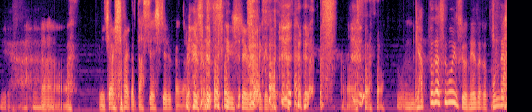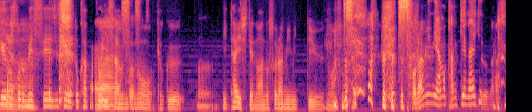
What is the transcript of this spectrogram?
ねいやめちゃめちゃなんか脱線してる感がある 脱線しちゃいましたけど。ギャップがすごいですよね。だからこんだけのこのメッセージ性とかっこいいサウンドのう曲うんに対してのあの空耳っていうの は。空耳あんま関係ないけどな。そ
